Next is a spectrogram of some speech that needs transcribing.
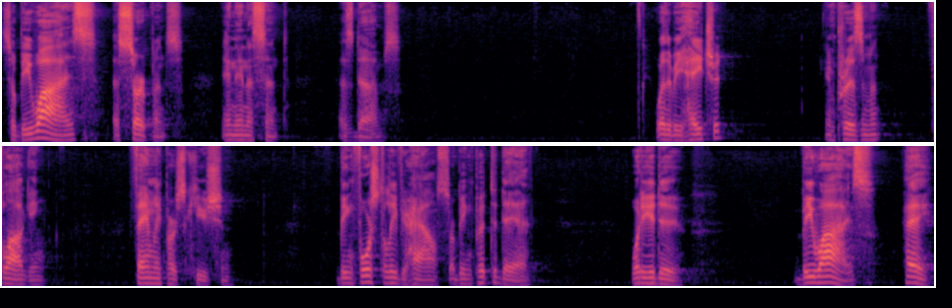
So be wise as serpents and innocent as doves. Whether it be hatred, imprisonment, flogging, family persecution, being forced to leave your house, or being put to death, what do you do? Be wise. Hey,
